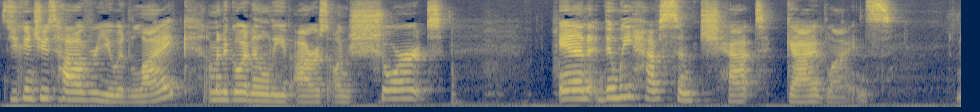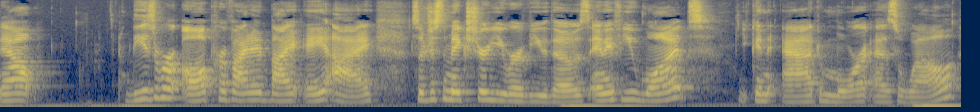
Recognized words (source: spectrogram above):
So you can choose however you would like. I'm going to go ahead and leave ours on short. And then we have some chat guidelines. Now, these were all provided by AI, so just make sure you review those. And if you want, you can add more as well.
